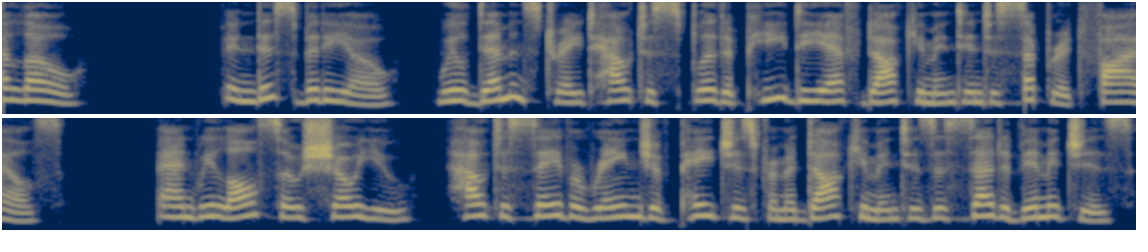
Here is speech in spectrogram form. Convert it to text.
Hello. In this video, we'll demonstrate how to split a PDF document into separate files. And we'll also show you how to save a range of pages from a document as a set of images.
